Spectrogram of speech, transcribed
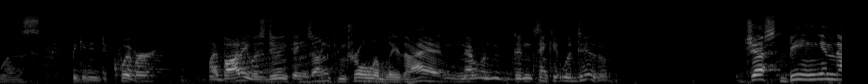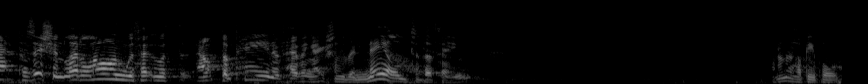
was beginning to quiver. My body was doing things uncontrollably that I had never didn't think it would do. Just being in that position, let alone with, without the pain of having actually been nailed to the thing. I don't know how people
